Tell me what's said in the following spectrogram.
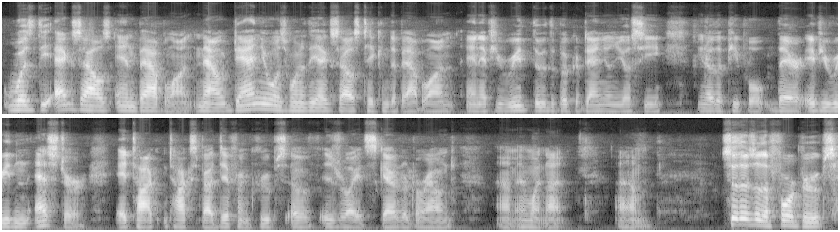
was the exiles in Babylon. Now, Daniel was one of the exiles taken to Babylon, and if you read through the book of Daniel, you'll see, you know, the people there. If you read in Esther, it talk, talks about different groups of Israelites scattered around um, and whatnot. Um, So those are the four groups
